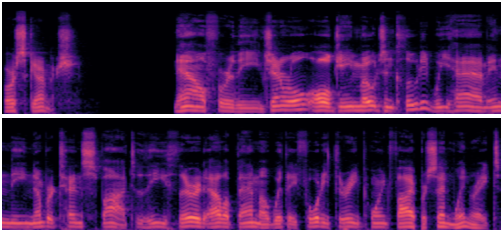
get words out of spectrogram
for skirmish. Now, for the general, all game modes included, we have in the number 10 spot the third Alabama with a 43.5% win rate.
